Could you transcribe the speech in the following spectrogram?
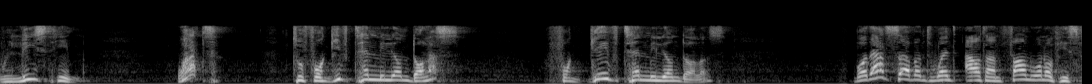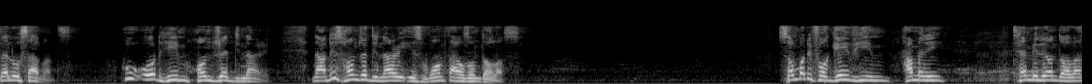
released him. What? To forgive $10 million? Forgave $10 million? But that servant went out and found one of his fellow servants who owed him 100 denarii. Now, this 100 denarii is $1,000. Somebody forgave him how many? $10 million.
